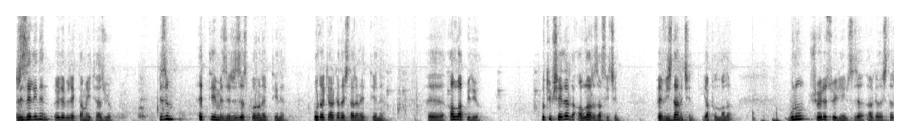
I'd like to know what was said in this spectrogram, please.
Rizeli'nin öyle bir reklama ihtiyacı yok. Bizim ettiğimizi, Rize Spor'un ettiğini, buradaki arkadaşların ettiğini e, Allah biliyor. Bu tip şeyler de Allah rızası için ve vicdan için yapılmalı. Bunu şöyle söyleyeyim size arkadaşlar.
